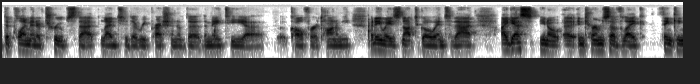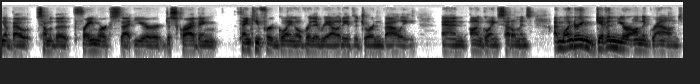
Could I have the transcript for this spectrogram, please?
deployment of troops that led to the repression of the the Métis uh, call for autonomy. But anyways, not to go into that. I guess you know, uh, in terms of like thinking about some of the frameworks that you're describing. Thank you for going over the reality of the Jordan Valley and ongoing settlements. I'm wondering, given you're on the ground,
